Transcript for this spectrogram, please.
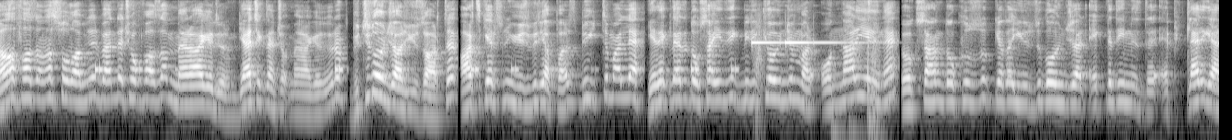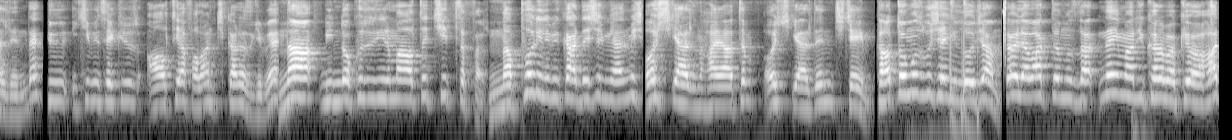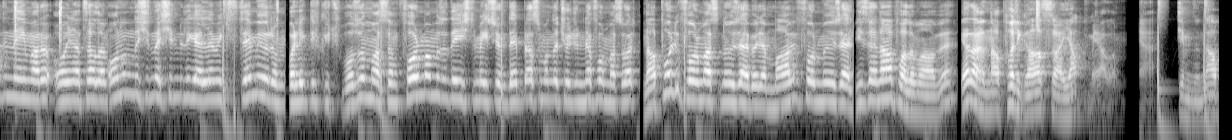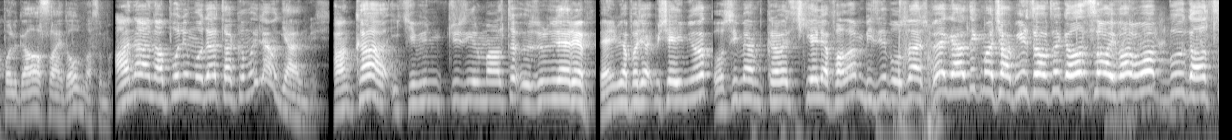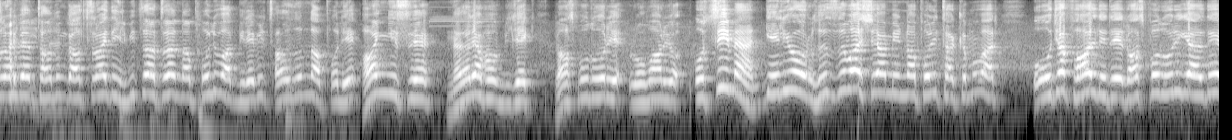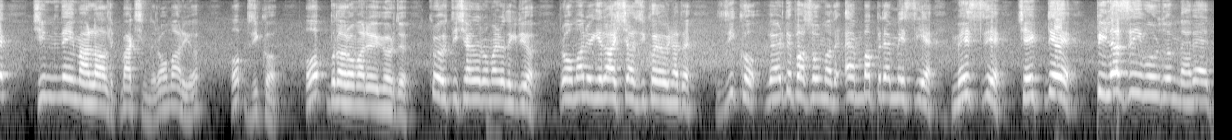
Daha fazla nasıl olabilir ben de çok fazla merak ediyorum. Gerçekten çok merak ediyorum. Bütün oyuncular 100 artı. Artık hepsini 101 yaparız. Büyük ihtimalle yedeklerde 97'lik bir iki oyuncum var. Onlar yerine 99'luk ya da 100'lük oyuncular eklediğimizde epikler geldiğinde 2806'ya falan çıkarız gibi. Na 1926 çift 0. Napoli'li bir kardeşim gelmiş. Hoş geldin hayatım. Hoş geldin çiçeğim. Kadromuz bu şekilde hocam. Şöyle baktığımızda Neymar yukarı bakıyor. Hadi Neymar'ı oynatalım. Onun dışında şimdilik ellemek istemiyorum. Kolektif güç bozulmasın. Formamızı değiştirmek istiyorum. Deplasmanda çocuğun ne forması var? Napoli formasına özel böyle mavi forma özel. Biz de ne yapalım abi? Ya da Napoli Galatasaray yapmayalım ya. Şimdi Napoli Galatasaray'da olmasın mı? Ana Napoli model takımıyla mı gelmiş? Kanka 2326 özür dilerim. Benim yapacak bir şeyim yok. Osimhen Kravetsky ile falan bizi bozar. Ve geldik maça. Bir tarafta Galatasaray var ama bu Galatasaray benim tanıdığım Galatasaray değil. Bir tarafta Napoli var. Birebir tanıdığım Napoli. Hangisi neler yapabilecek? Raspadori, Romario, Osimhen geliyor. Hızlı başlayan bir Napoli takımı var. O Hoca faal dedi. Raspadori geldi. Şimdi Neymar'la aldık. Bak şimdi Romario. Hop Zico. Hop bu da Romario'yu gördü. Cruyff içeride Romario da gidiyor. Romario geri aşağı Zico'ya oynadı. Zico verdi pas olmadı. Mbappe'den Messi'ye. Messi çekti. Plasi'yi vurdu Meret.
